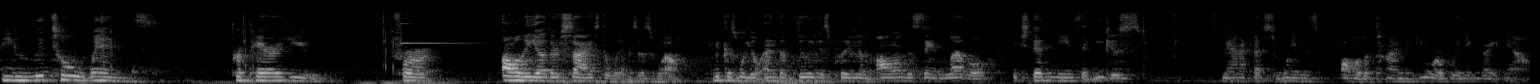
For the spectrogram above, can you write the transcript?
The little wins prepare you for all the other sides to wins as well. Because what you'll end up doing is putting them all on the same level, which then means that you just manifest wins all the time and you are winning right now.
